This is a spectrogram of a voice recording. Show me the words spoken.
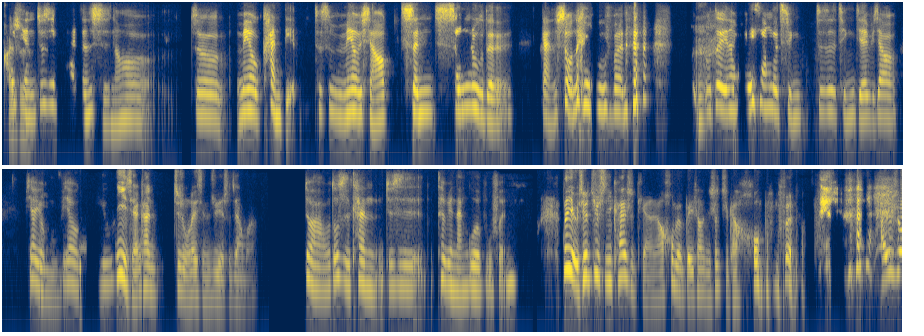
还是甜就是不太真实，然后就没有看点，就是没有想要深深入的感受那个部分。我对那悲伤的情，就是情节比较比较有比较有。你以前看这种类型的剧也是这样吗？对啊，我都是看就是特别难过的部分。那有些剧是一开始甜，然后后面悲伤，你是只看后部分吗？还是说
